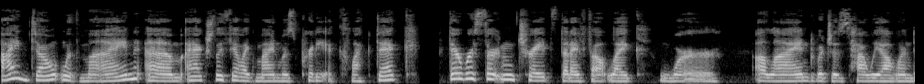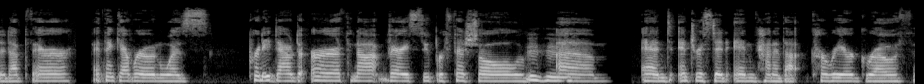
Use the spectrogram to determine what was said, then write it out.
I don't with mine. Um, I actually feel like mine was pretty eclectic. There were certain traits that I felt like were aligned, which is how we all ended up there. I think everyone was pretty down to earth, not very superficial, mm-hmm. um, and interested in kind of that career growth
